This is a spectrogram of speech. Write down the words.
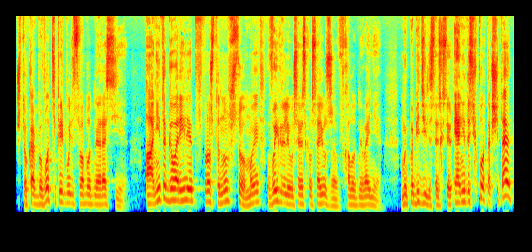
что как бы вот теперь будет свободная Россия. А они-то говорили просто, ну что, мы выиграли у Советского Союза в холодной войне. Мы победили Советский Союз. И они до сих пор так считают,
